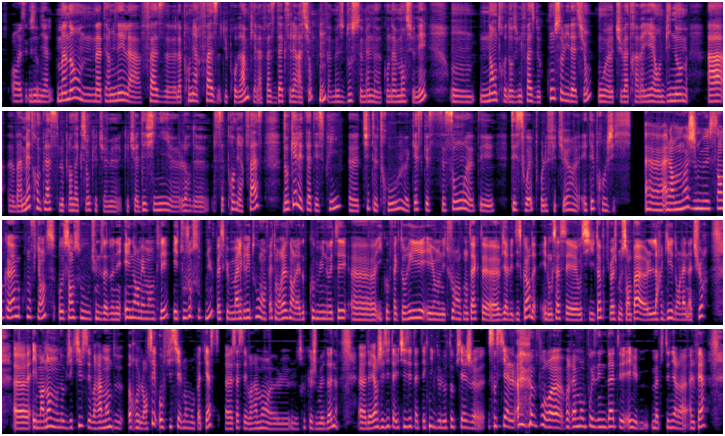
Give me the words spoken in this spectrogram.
Génial. Maintenant, on a terminé la phase, la première phase du programme, qui est la phase d'accélération, mmh. les fameuses 12 semaines qu'on a mentionnées. On entre dans une phase de consolidation consolidation où euh, tu vas travailler en binôme à euh, bah, mettre en place le plan d'action que tu as que tu as défini euh, lors de cette première phase. Dans quel état d'esprit tu te trouves? Qu'est-ce que ce sont tes tes souhaits pour le futur et tes projets? Euh, alors moi, je me sens quand même confiante au sens où tu nous as donné énormément de clés et toujours soutenue parce que malgré tout, en fait, on reste dans la communauté euh, EcoFactory et on est toujours en contact euh, via le Discord. Et donc ça, c'est aussi top. Tu vois, je me sens pas euh, larguée dans la nature. Euh, et maintenant, mon objectif, c'est vraiment de relancer officiellement mon podcast. ça, c'est vraiment le, truc que je me donne. D'ailleurs, j'hésite à utiliser ta technique de l'auto-piège social pour vraiment poser une date et, et m'abstenir à, à le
